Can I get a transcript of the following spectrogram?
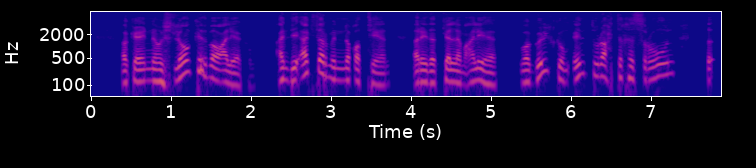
اوكي انه شلون كذبوا عليكم عندي أكثر من نقطتين أريد أتكلم عليها وأقول لكم أنتم راح تخسرون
